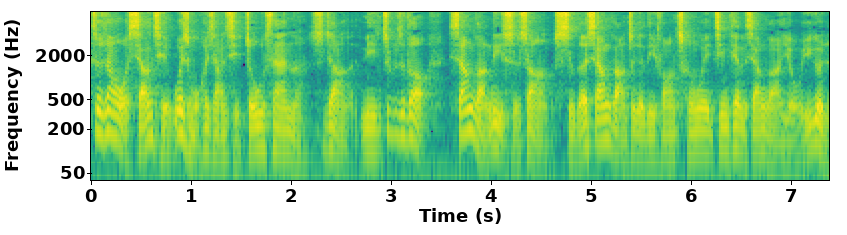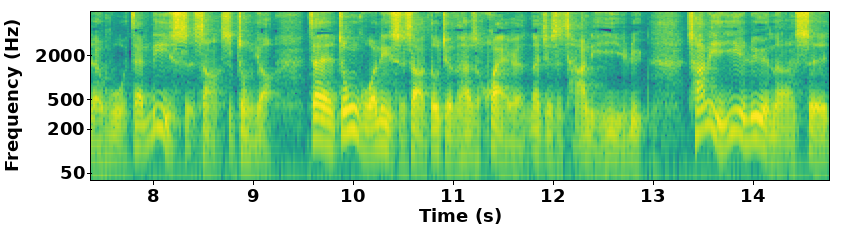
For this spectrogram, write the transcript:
这让我想起为什么会想起周三呢？是这样的，你知不知道香港历史上使得香港这个地方成为今天的香港有一个人物在历史上是重要，在中国历史上都觉得他是坏人，那就是查理义律。查理义律呢是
